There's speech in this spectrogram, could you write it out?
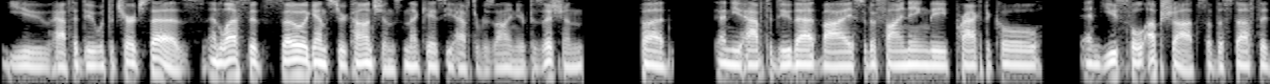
you have to do what the church says, unless it's so against your conscience. In that case, you have to resign your position. But, and you have to do that by sort of finding the practical and useful upshots of the stuff that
